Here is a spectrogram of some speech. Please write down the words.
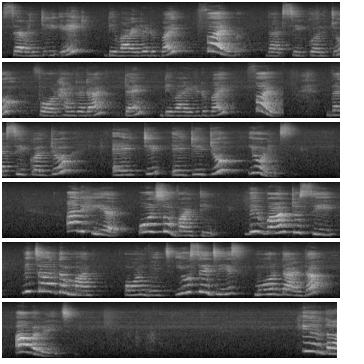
78 divided by 5 that's equal to 410 divided by 5 that's equal to 80 82 units. And here also one thing. We want to see which are the month on which usage is more than the average. Here the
